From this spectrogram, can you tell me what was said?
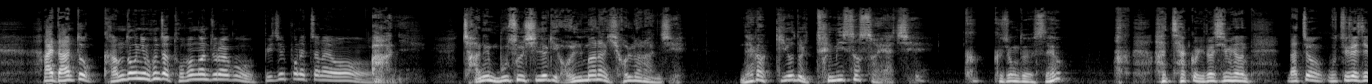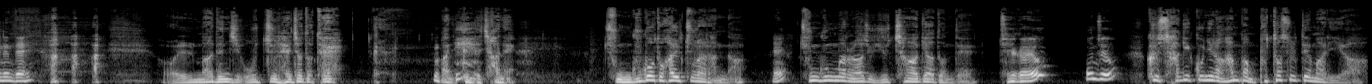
아, 난 또 감독님 혼자 도망간 줄 알고 삐질 뻔했잖아요. 아니, 자네 무술 실력이 얼마나 현란한지 내가 끼어들 틈이 있었어야지. 그, 그 정도였어요? 아, 자꾸 이러시면 나 좀 우쭐해지는데. 얼마든지 우쭐해져도 돼. 아니, 근데 자네 중국어도 할 줄 알았나? 에? 중국말을 아주 유창하게 하던데. 제가요? 언제요? 그 사기꾼이랑 한판 붙었을 때 말이야.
